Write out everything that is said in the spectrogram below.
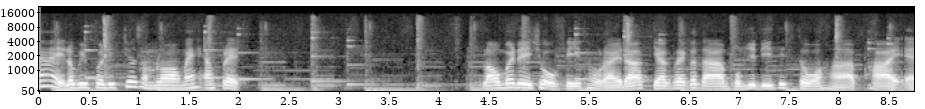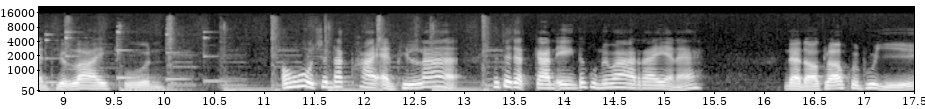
ได้ เรามีเฟอร์นิเจอร์สำรองไหมแอลเฟรดเราไม่ได้โชคดีเท่าไหร่นะอย่างไรก็ตามผมยินดีที่จะโทรหาพายแอนพิลล่าคุณ โอ้ ฉันรักพายแอนพิลล่า ฉันจะจัดการเองถ้าคุณไม่ว่าอะไรอะนะแน่นอนครับคุณผู้หญิง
